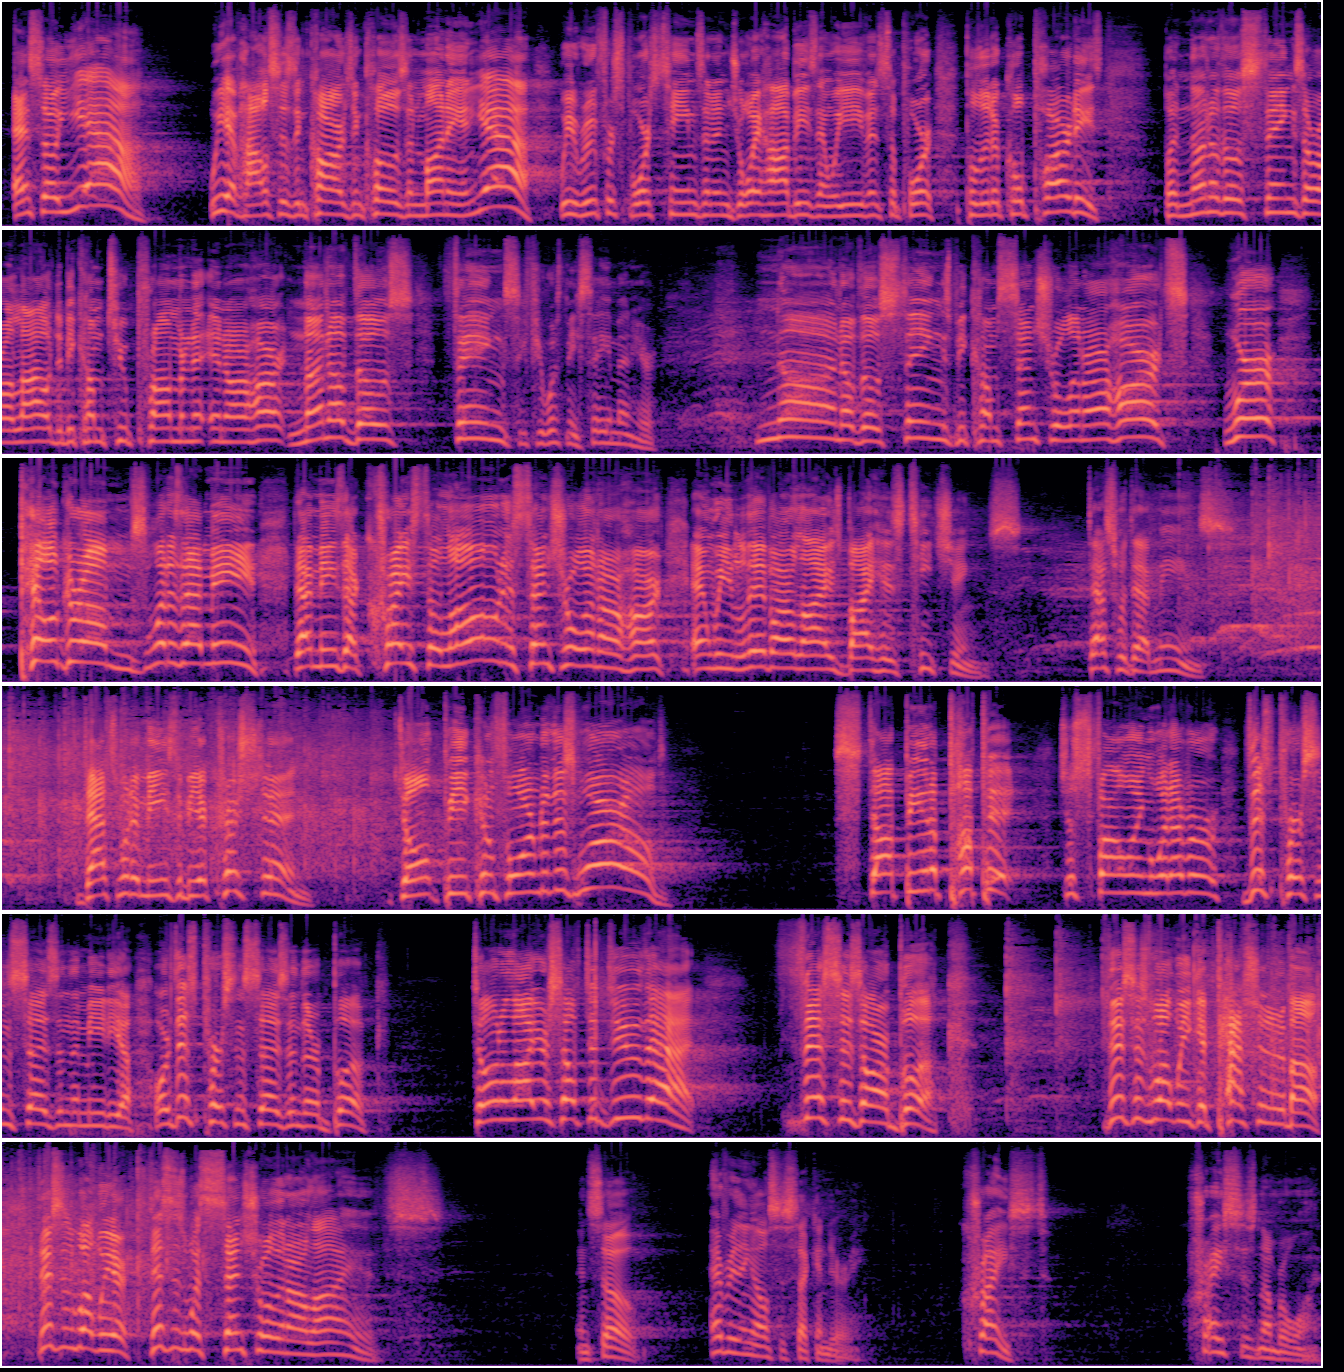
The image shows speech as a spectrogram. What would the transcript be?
And so, yeah, we have houses and cars and clothes and money. And yeah, we root for sports teams and enjoy hobbies and we even support political parties. But none of those things are allowed to become too prominent in our heart. None of those things, if you're with me, say amen here. None of those things become central in our hearts. We're pilgrims. What does that mean? That means that Christ alone is central in our heart and we live our lives by his teachings. That's what that means. That's what it means to be a Christian. Don't be conformed to this world. Stop being a puppet, just following whatever this person says in the media or this person says in their book. Don't allow yourself to do that. This is our book. This is what we get passionate about. This is what we are, this is what's central in our lives. And so, everything else is secondary. Christ, Christ is number one.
